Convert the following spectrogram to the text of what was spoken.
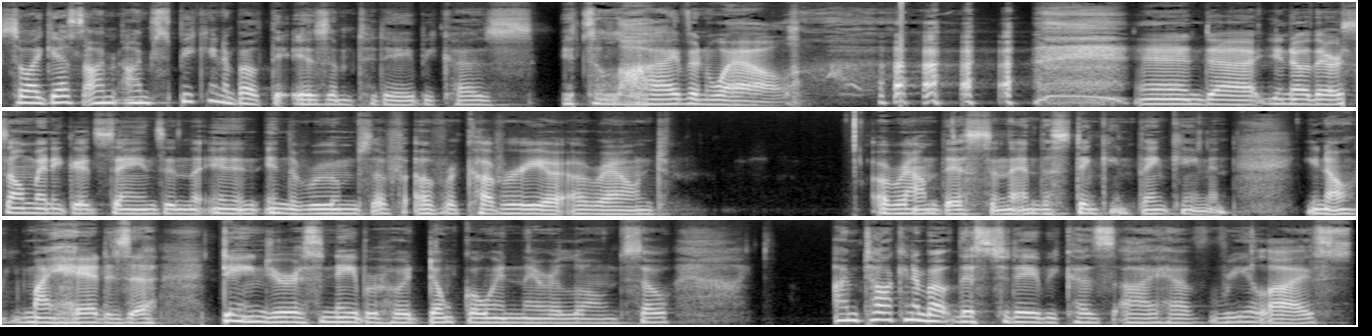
So I guess I'm I'm speaking about the ism today because it's alive and well. and uh, you know there are so many good sayings in the in in the rooms of of recovery around around this and and the stinking thinking. And you know my head is a dangerous neighborhood. Don't go in there alone. So I'm talking about this today because I have realized,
